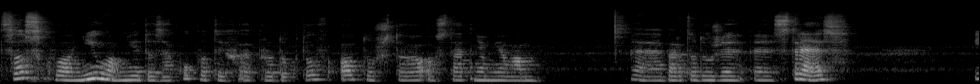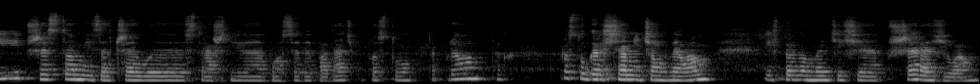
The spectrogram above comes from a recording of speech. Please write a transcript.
co skłoniło mnie do zakupu tych e, produktów? Otóż to ostatnio miałam e, bardzo duży e, stres i przez to mi zaczęły strasznie włosy wypadać. Po prostu tak brałam, tak po prostu garściami ciągnęłam i w pewnym momencie się przeraziłam,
